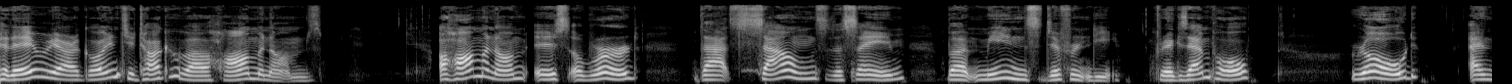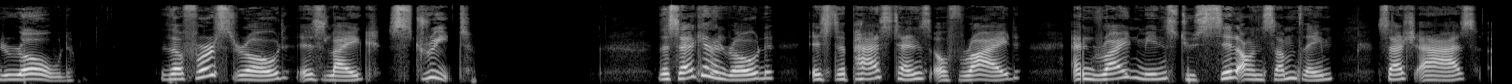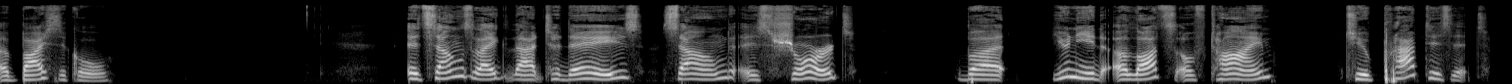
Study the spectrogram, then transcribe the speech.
Today we are going to talk about homonyms. A homonym is a word that sounds the same but means differently. For example, road and rode. The first road is like street. The second rode is the past tense of ride, and ride means to sit on something, such as a bicycle. It sounds like that today's sound is short, but you need a lots of time to practice it.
